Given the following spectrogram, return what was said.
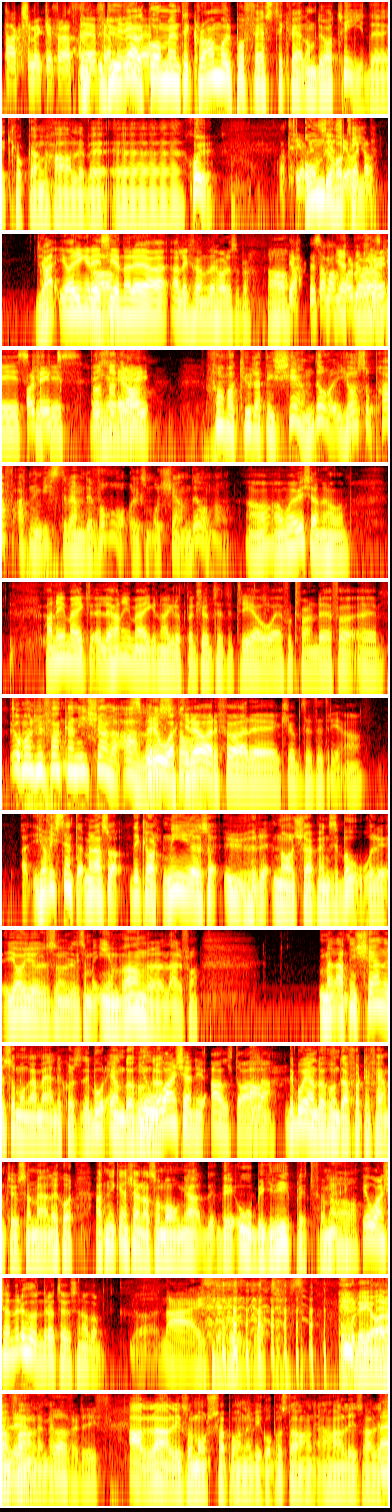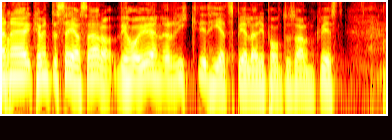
Tack så mycket för att, eh, för att Du är ringde. välkommen till Cromwell på fest ikväll om du har tid, klockan halv eh, sju. Om du har tid. Ja. Nej, Jag ringer dig Ja. senare Alexander, ha det så bra. Ja. Ja, detsamma. Ha det Jättebra. bra hörni. Kiss, Ha det kiss, fint. kiss. Puss och kram. Fan vad kul att ni kände honom. Jag är så paff att ni visste vem det var liksom, och kände honom. Ja, ja, men vi känner honom. Han är ju med, i- eller han är med i den här gruppen, Klubb 33, och är fortfarande för, eh, Ja men hur fan kan ni känna alla språkrör för eh, Klubb 33. Ja. Jag visste inte, men alltså det är klart, ni är så ur Norrköpingsbor. Jag är ju som liksom invandrare därifrån. Men att ni känner så många människor, så det bor ändå 100... Johan känner ju allt och alla. Ja, det bor ju ändå 145 000 människor. Att ni kan känna så många, det, det är obegripligt för mig. Ja. Johan, känner du 100 000 av dem? Nej, inte hundratusen. Och det gör han fan med. Överdrift. Alla liksom morsar på honom när vi går på stan. Han liksom, han liksom. Men eh, kan vi inte säga så här då? Vi har ju en riktigt het spelare i Pontus Almqvist.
